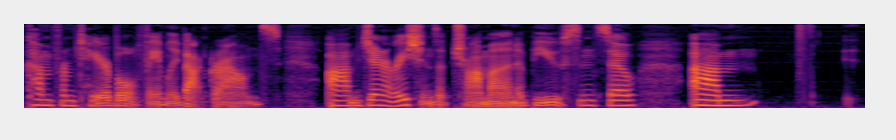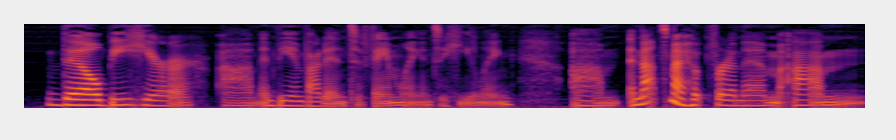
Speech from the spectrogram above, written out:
come from terrible family backgrounds, um, generations of trauma and abuse. And so um, they'll be here um, and be invited into family, into healing. Um, and that's my hope for them. Um,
